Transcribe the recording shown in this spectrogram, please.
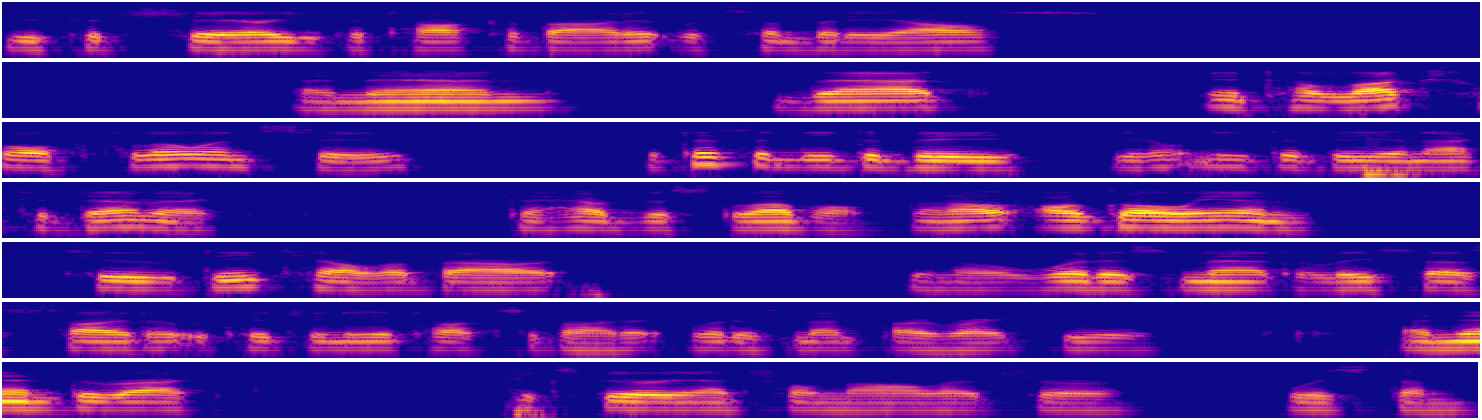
You could share, you could talk about it with somebody else. And then that intellectual fluency, it doesn't need to be you don't need to be an academic to have this level. And I'll, I'll go in to detail about, you know, what is meant, at least as Sayadaw U Tejaniya talks about it, what is meant by right view. And then direct experiential knowledge or wisdom.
